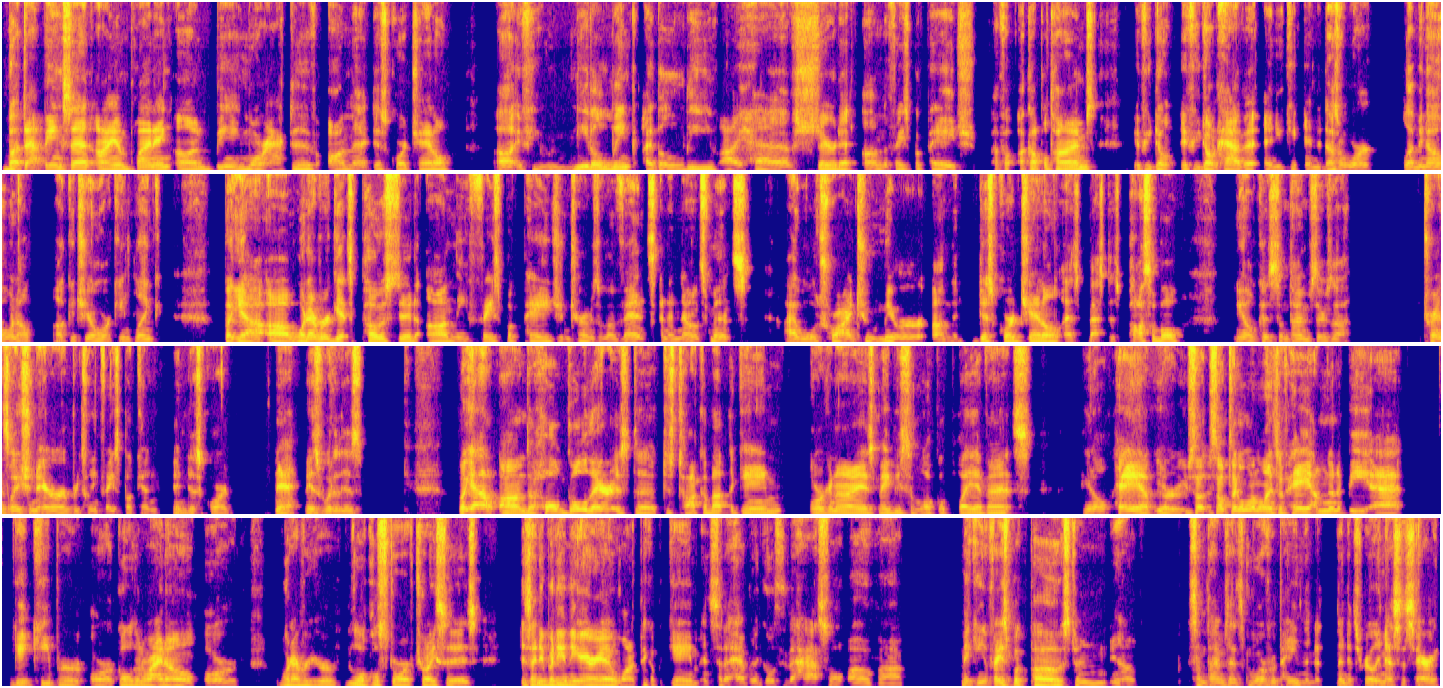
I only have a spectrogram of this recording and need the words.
But that being said, I am planning on being more active on that Discord channel. Uh, if you need a link, I believe I have shared it on the Facebook page a, couple times. If you don't, if you don't have it and you can, and it doesn't work, let me know and I'll I'll get you a working link. But yeah, uh, whatever gets posted on the Facebook page in terms of events and announcements, I will try to mirror on the Discord channel as best as possible. You know, because sometimes there's a translation error between Facebook and, and Discord. Yeah, is what it is. But yeah, um, the whole goal there is to just talk about the game, organize maybe some local play events. You know, hey, uh, or something along the lines of, hey, I'm going to be at Gatekeeper or Golden Rhino or whatever your local store of choice is. Is anybody in the area want to pick up a game instead of having to go through the hassle of uh, making a Facebook post? And you know, sometimes that's more of a pain than than it's really necessary.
